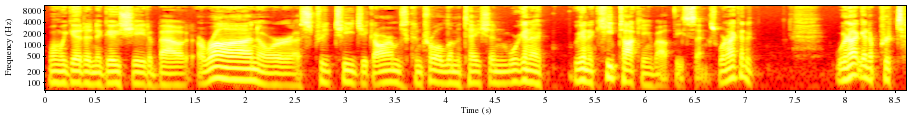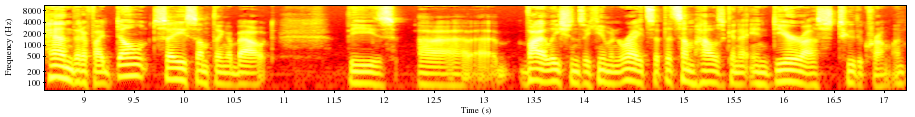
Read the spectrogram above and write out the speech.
when we go to negotiate about Iran or a strategic arms control limitation. We're going to we're going to keep talking about these things. We're not going to we're not going to pretend that if I don't say something about these uh, violations of human rights, that that somehow is going to endear us to the Kremlin.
